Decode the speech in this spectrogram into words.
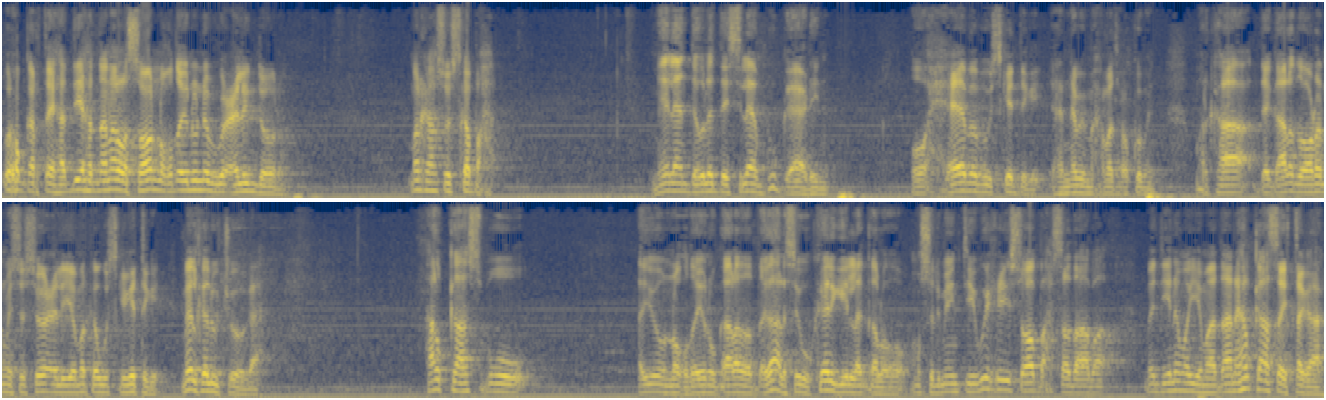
wuxuu gartay haddii haddana la soo noqdo inuu nebigu celin doono. Markaasuu iska baxa. Meel aan dowladda islaamku gaadhin oo xeeba buu iska degay aan nebi maxamed xukumin. Markaa dee gaaladu odhan mayso soo celiyo markaa wuu iskaga tegey meel kaluu joogaa. Halkaas buu ayuu noqday inuu gaalada dagaal isagu keligii la galo muslimiintii wixii soo baxsadaaba madiine ma yimaadaane halkaasay tagaan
